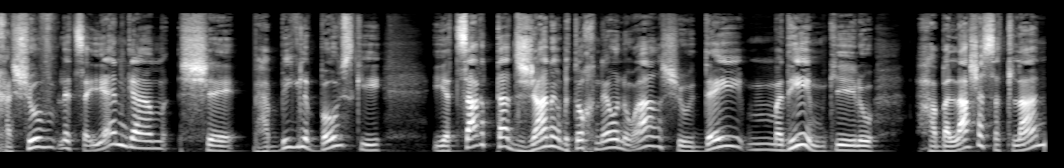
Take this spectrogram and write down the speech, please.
חשוב לציין גם שהביג לבובסקי יצר תת ז'אנר בתוך neo noir שהוא די מדהים כאילו הבלש הסטלן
